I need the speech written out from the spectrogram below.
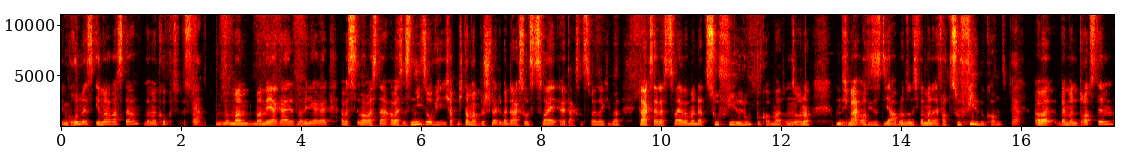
im Grunde ist immer was da, wenn man guckt. Ist ja. mal, mal mehr geil, mal weniger geil, aber es ist immer was da. Aber es ist nie so wie, ich habe mich doch mal beschwert über Dark Souls 2, äh, Dark Souls 2 sage ich, über Darksiders 2, weil man da zu viel Loot bekommen hat und mhm. so, ne? Und ich mag auch dieses Diablo und so nicht, wenn man einfach zu viel bekommt. Ja. Aber wenn man trotzdem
